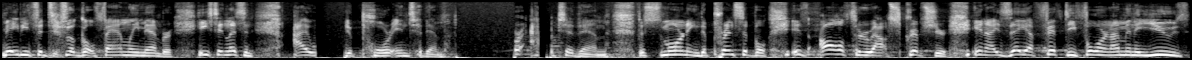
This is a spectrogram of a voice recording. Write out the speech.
maybe it's a difficult family member. He's saying, listen, I want you to pour into them pour out to them. This morning, the principle is all throughout Scripture. In Isaiah 54, and I'm going to use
